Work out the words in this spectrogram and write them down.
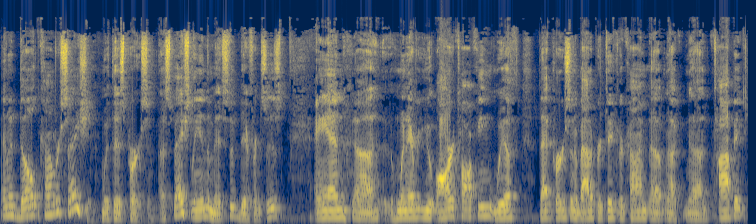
an adult conversation with this person, especially in the midst of differences. And uh, whenever you are talking with that person about a particular con, uh, uh, uh, topic.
